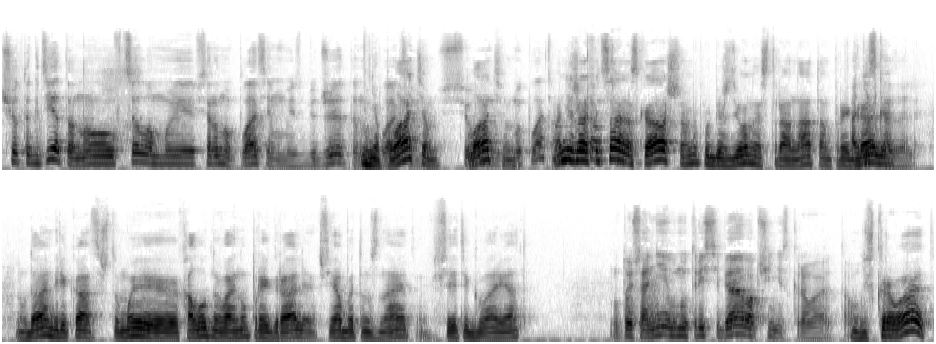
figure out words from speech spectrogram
что-то где-то, но в целом мы все равно платим из бюджета. Мы не, платим, платим, все, платим. Мы платим. Они же официально сказали, что мы побежденная страна, там проиграли. Они сказали. Ну да, американцы, что мы холодную войну проиграли, все об этом знают, все это говорят. Ну, то есть они внутри себя вообще не скрывают того? Не скрывают.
